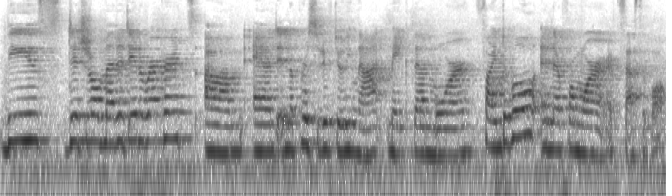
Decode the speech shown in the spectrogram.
these digital metadata records, um, and in the pursuit of doing that, make them more findable and therefore more accessible.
